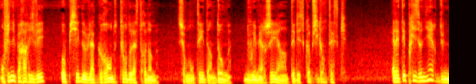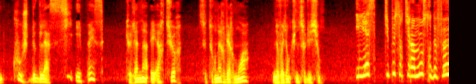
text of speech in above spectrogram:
On finit par arriver au pied de la grande tour de l'astronome, surmontée d'un dôme d'où émergeait un télescope gigantesque. Elle était prisonnière d'une couche de glace si épaisse que Lana et Arthur se tournèrent vers moi, ne voyant qu'une solution. Ilyes, tu peux sortir un monstre de feu?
